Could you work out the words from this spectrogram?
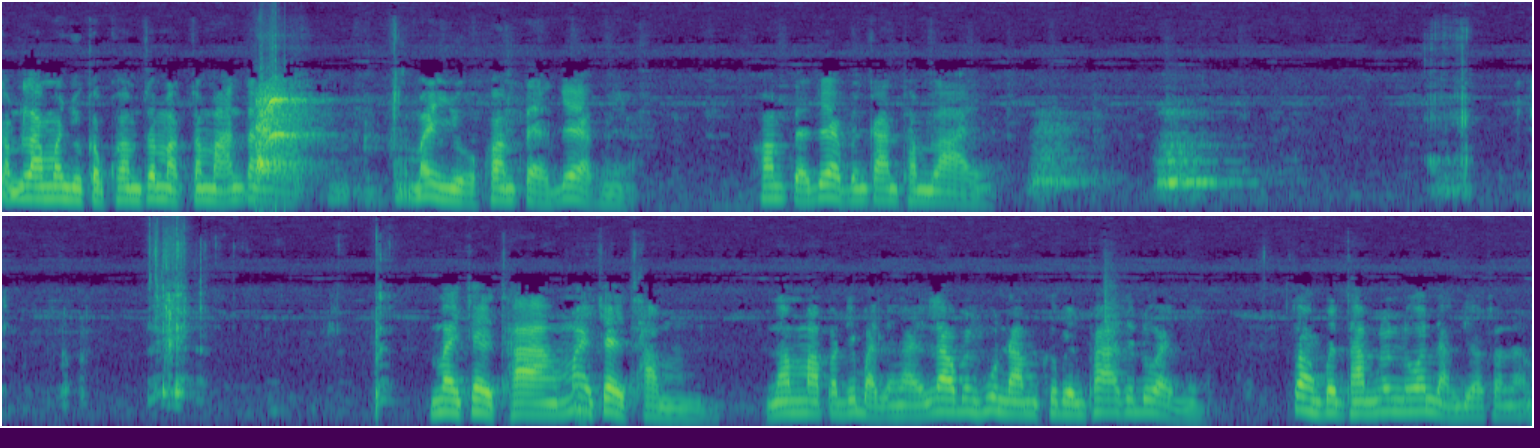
กำลังมันอยู่กับความสมัครสมานต่างไม่อยู่กับความแตกแยกเนี่ย ความแตกแยกเป็นการทำลายไม่ใช่ทางไม่ใช่ธรรมนำมาปฏิบัติยังไง เราเป็นผู้นำคือเป็นพระซะด้วยนี่ต้องเป็นธรรมล้วนๆอย่างเดียวเท่านั้น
